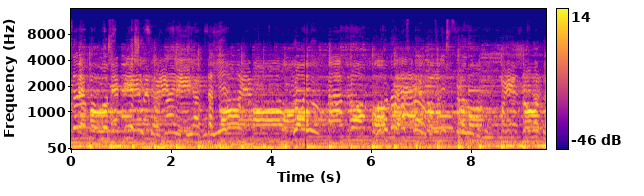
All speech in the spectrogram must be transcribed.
Все одно пишеться, знаєте, як воно є. Думаю, благодарна справа, тому що це робите.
